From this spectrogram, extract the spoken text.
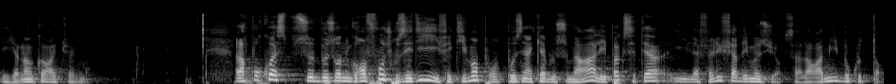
et il y en a encore actuellement. Alors pourquoi ce besoin de grand fond? Je vous ai dit, effectivement, pour poser un câble sous-marin, à l'époque, il a fallu faire des mesures. Ça leur a mis beaucoup de temps.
